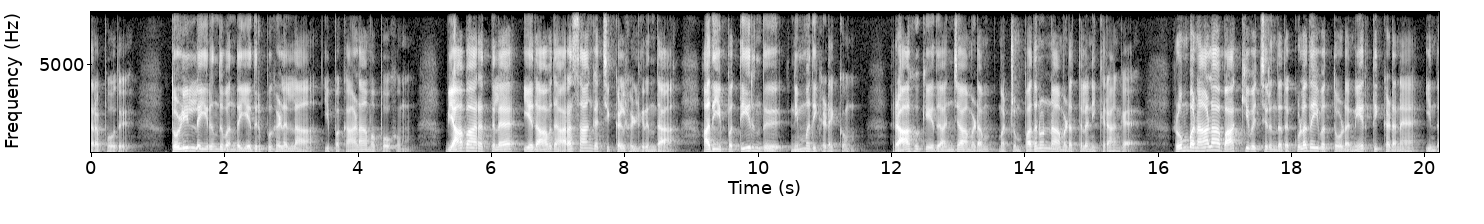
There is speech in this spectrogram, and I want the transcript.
தரப்போகுது. தொழிலில் இருந்து வந்த எதிர்ப்புகளெல்லாம் இப்போ காணாமல் போகும். வியாபாரத்தில் ஏதாவது அரசாங்க சிக்கல்கள் இருந்தால் அது இப்போ தீர்ந்து நிம்மதி கிடைக்கும். ராகு கேது அஞ்சாம் இடம் மற்றும் பதினொன்றாம் இடத்துல நிற்கிறாங்க ரொம்ப நாளாக பாக்கி வச்சிருந்ததை குலதெய்வத்தோட நேர்த்திக்கடனை இந்த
